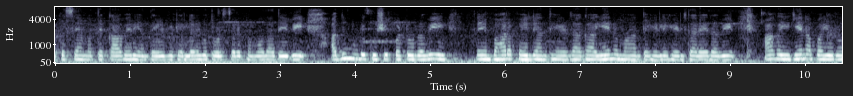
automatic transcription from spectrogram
ಅಗಸ್ಯ ಮತ್ತು ಕಾವೇರಿ ಅಂತ ಹೇಳ್ಬಿಟ್ಟು ಎಲ್ಲರಿಗೂ ತೋರಿಸ್ತಾರೆ ಪ್ರಮೋದಾದೇವಿ ಅದನ್ನು ನೋಡಿ ಖುಷಿಪಟ್ಟು ರವಿ ಭಾರ ಪೈಲಿ ಅಂತ ಹೇಳಿದಾಗ, ಏನಮ್ಮ ಅಂತ ಹೇಳಿ ಹೇಳ್ತಾರೆ ರವಿ. ಆಗ ಈಗೇನಪ್ಪ ಇವರು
